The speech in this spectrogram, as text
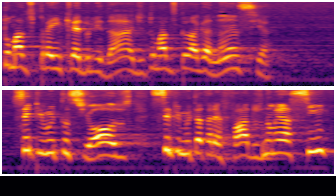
tomados pela incredulidade, tomados pela ganância, sempre muito ansiosos, sempre muito atarefados. Não é assim.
